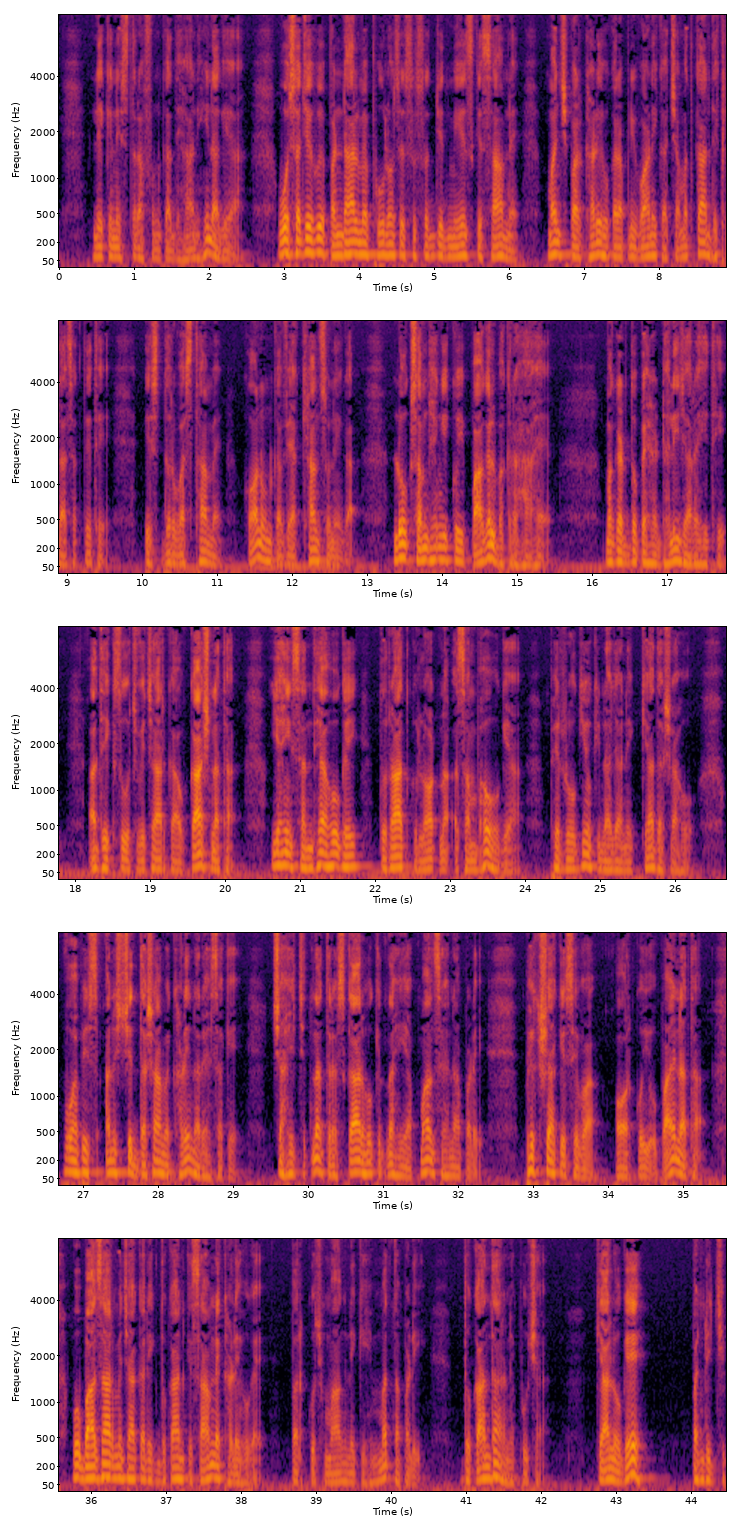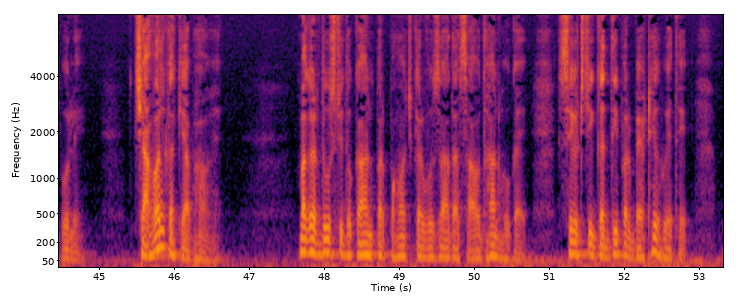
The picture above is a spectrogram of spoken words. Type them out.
लेकिन इस तरफ़ उनका ध्यान ही न गया। वो सजे हुए पंडाल में फूलों से सुसज्जित मेज के सामने मंच पर खड़े होकर अपनी वाणी का चमत्कार दिखला सकते थे। इस दुर्वस्था में कौन उनका व्याख्यान सुनेगा? लोग समझेंगे कोई पागल बक रहा है। मगर दोपहर ढली जा रही थी। अधिक सोच विचार का अवकाश न था। यहीं संध्या हो गई तो रात को लौटना असंभव हो गया। फिर रोगियों की न जाने क्या दशा हो। वो अब इस अनिश्चित दशा में खड़े न रह सके। चाहे जितना तिरस्कार हो, कितना ही अपमान सहना पड़े। भिक्षा के सिवा और कोई उपाय न था। वो बाज़ार में जाकर एक दुकान के सामने खड़े हो गए, पर कुछ मांगने की हिम्मत न पड़ी। दुकानदार ने पूछा, क्या लोगे? पंडित जी बोले, चावल का क्या भाव है? मगर दूसरी दुकान पर पहुंचकर वो ज़्यादा सावधान हो गए। सेठ जी गद्दी पर बैठे हुए थे।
